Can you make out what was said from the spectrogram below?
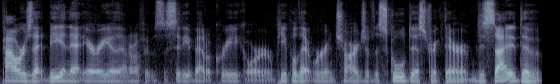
powers that be in that area, I don't know if it was the city of Battle Creek or people that were in charge of the school district there, decided to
